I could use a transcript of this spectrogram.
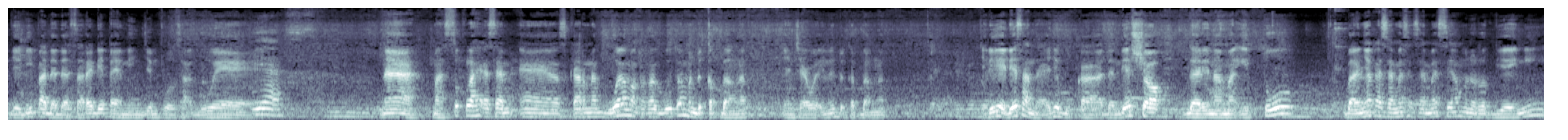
jadi pada dasarnya dia pengen minjem pulsa gue Yes. Nah, masuklah SMS karena gue sama kakak gue tuh emang deket banget. Yang cewek ini deket banget. Jadi ya dia santai aja buka dan dia shock dari nama itu banyak SMS SMS yang menurut dia ini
